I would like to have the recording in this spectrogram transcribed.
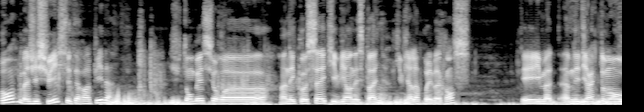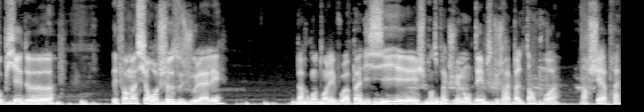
Bon, bah j'y suis, c'était rapide. Je suis tombé sur euh, un Écossais qui vit en Espagne, qui vient là pour les vacances. Et il m'a amené directement au pied de, des formations rocheuses où je voulais aller. Par contre, on les voit pas d'ici et je pense pas que je vais monter parce que j'aurai pas le temps pour euh, marcher après.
